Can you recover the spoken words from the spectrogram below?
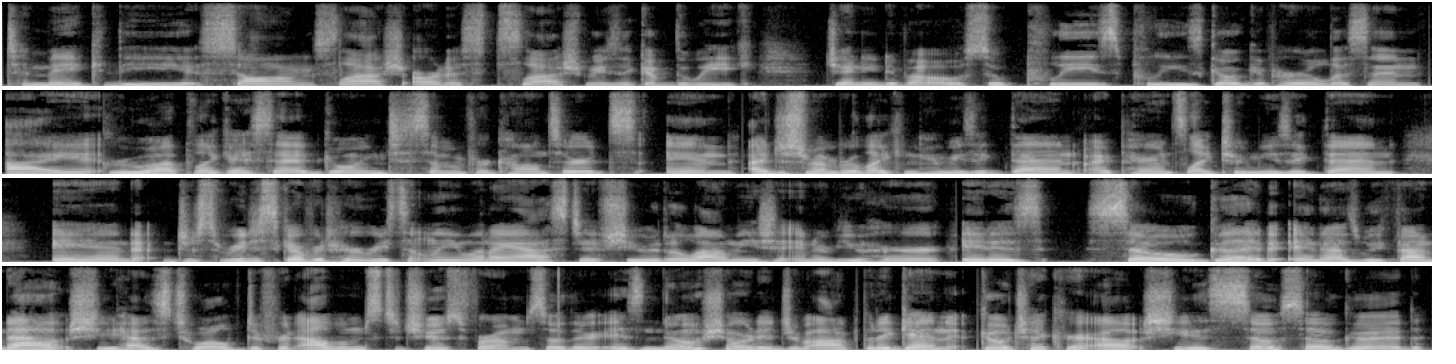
to make the song slash artist slash music of the week Jennie DeVoe. So please, please go give her a listen. I grew up, like I said, going to some of her concerts, and I just remember liking her music then. My parents liked her music then, and just rediscovered her recently when I asked if she would allow me to interview her. It is so good, and as we found out, she has 12 different albums to choose from, so there is no shortage of op. But again, go check her out. She is so, so good.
